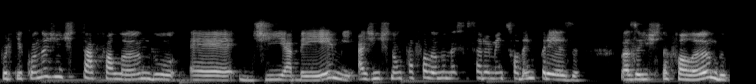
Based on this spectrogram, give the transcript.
Porque quando a gente está falando é, de ABM, a gente não está falando necessariamente só da empresa, mas a gente está falando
